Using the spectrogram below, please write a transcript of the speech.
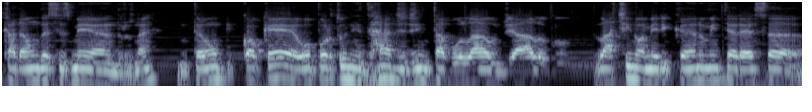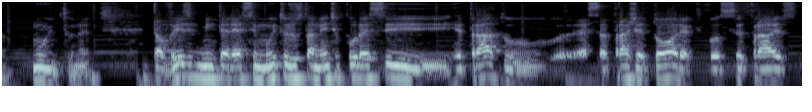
cada um desses meandros, né? Então, qualquer oportunidade de entabular um diálogo latino-americano me interessa muito, né? Talvez me interesse muito justamente por esse retrato, essa trajetória que você traz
